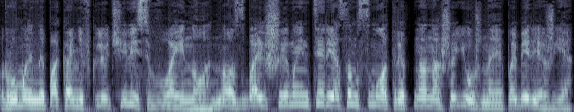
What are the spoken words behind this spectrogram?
Румыны пока не включились в войну, но с большим интересом смотрят на наше южное побережье.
